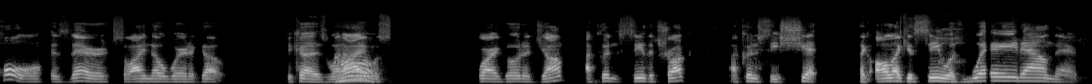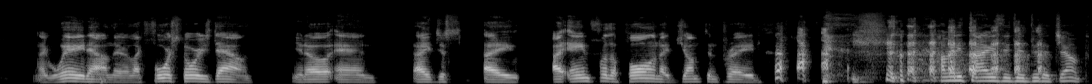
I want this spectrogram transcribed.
pole is there, so I know where to go. Because when oh. I was where I go to jump, I couldn't see the truck. I couldn't see shit. Like all I could see was way down there, like way down there, like four stories down, you know. And I just I I aimed for the pole and I jumped and prayed. How many times did you do the jump?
